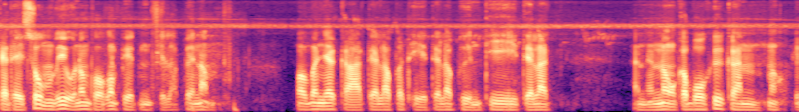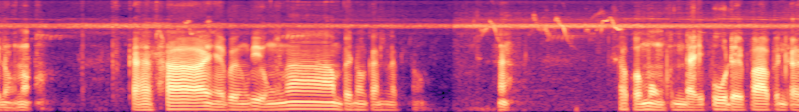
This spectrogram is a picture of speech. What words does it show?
ก็ได้ส้มวิวน้ำพอกำเพชรสิละไปนำว่าบรรยากาศแต่ละประเทศแต่ละพื้นที่แต่ละ อันนั้นเนาะกระโบคือกันเนาะพี่น้องเนาะกาทายให้เบิ่งวิวงามไปน้องกันแหละพี่น้องนะชาวประมงพันใดปูใดปลาเป็นกัน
